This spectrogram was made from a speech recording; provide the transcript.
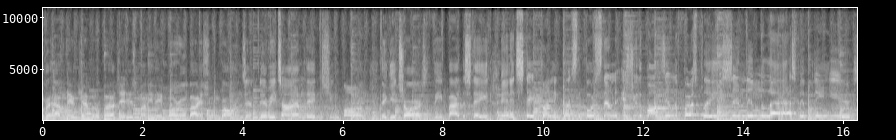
Over half their capital budget is money they borrow by issuing bonds. And every time they issue a bond, they get charged a fee by the state. And it's state funding cuts that force them to issue the bonds in the first place. And in the last 15 years,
